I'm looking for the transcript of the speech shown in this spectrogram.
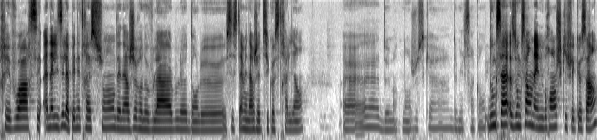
prévoir, c'est analyser la pénétration d'énergie renouvelable dans le système énergétique australien. Euh, de maintenant jusqu'à 2050. Donc ça, donc ça, on a une branche qui fait que ça.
